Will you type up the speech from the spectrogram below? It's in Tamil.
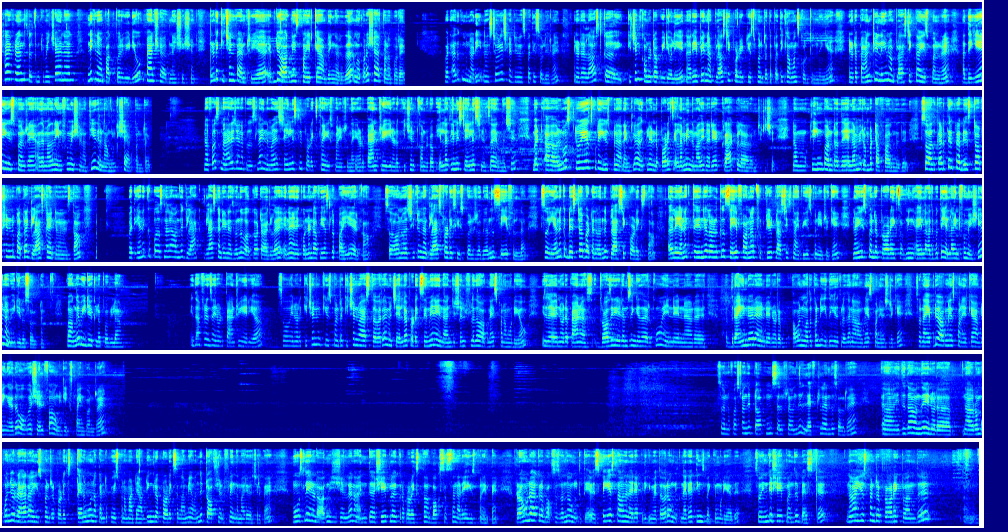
Hi friends welcome to my channel இன்றைக்கி நம்ம பார்க்க போகிற வீடியோ பேண்ட்ரி ஆர்கனைசேஷன் என்னோட கிச்சன் பேண்ட்ரியை எப்படி ஆர்கனைஸ் பண்ணியிருக்கேன் அப்படிங்கிறத உங்கள் கூட ஷேர் பண்ண போகிறேன் பட் அதுக்கு முன்னாடி நான் ஸ்டோரேஜ் கண்டெய்னர்ஸ் பற்றி சொல்லிடுறேன். என்னோட லாஸ்ட் க கிச்சன் கவுண்டர் டாப் வீடியோலேயே நிறைய பேர் நான் பிளாஸ்டிக் ப்ராடக்ட் யூஸ் பண்ணுறதை பற்றி கமெண்ட்ஸ் கொடுத்துருந்தீங்க. என்னோட பேண்ட்ரிலையும் நான் பிளாஸ்டிக் தான் யூஸ் பண்ணுறேன் அதை ஏன் யூஸ் பண்ணுறேன் அதை மாதிரி இன்ஃபர்மேஷன் எல்லாத்தையும் இதில் நான் உங்களுக்கு ஷேர் பண்ணுறேன் நான் ஃபர்ஸ்ட் மேரேஜ் ஆன புதுசில் இந்த மாதிரி ஸ்டெயின்லெஸ் ஸ்டீல் ப்ராடக்ட்ஸ் தான் யூஸ் பண்ணிட்டு இருந்தேன். என்னோட பேண்ட்ரி என்னோட கிச்சன் கவுண்டர் டாப் எல்லாத்துலேயுமே ஸ்டெயின்லெஸ் ஸ்டீல்ஸ் தான் இருந்துச்சு. பட் ஆல்மோஸ்ட் டூ இயர்ஸ் கூட யூஸ் பண்ண ஆரம்பிக்கல. அதுக்குள்ளே என்னோட ப்ராடக்ட்ஸ் எல்லாமே இந்த மாதிரி நிறைய கிராக் விழ ஆரம்பிச்சிருச்சு. நம்ம க்ளீன் பண்ணுறது எல்லாமே ரொம்ப டஃப்பாக இருந்தது. ஸோ அதுக்கு அடுத்து இருக்கிற பெஸ்ட் ஆப்ஷன் பார்த்தா கிளாஸ் கண்டெய்னர்ஸ் தான். பட் எனக்கு பர்சனலாக வந்து கிளாக் கிளாஸ் கண்டெய்னர்ஸ் வந்து ஒர்க் அவுட் ஆகலை. ஏன்னா எனக்கு ஒன் அண்ட் ஆஃப் இயர்ஸில் பையன் இருக்கான். ஸோ அவனை வச்சுக்கிட்டு நான் கிளாஸ் ப்ராடக்ட்ஸ் யூஸ் பண்ணுறது வந்து சேஃப் இல்லை. ஸோ எனக்கு பெஸ்ட்டாக பட்டது வந்து பிளாஸ்டிக் ப்ராடக்ட்ஸ் தான். அதில் எனக்கு தெரிஞ்ச அளவுக்கு சேஃபான ஃபுட் கிரேட் பிளாஸ்டிக்ஸ் நான் இப்போ யூஸ் பண்ணிகிட்ருக்கேன் நான் யூஸ் பண்ணுற ப்ராடக்ட்ஸ் அப்படிங்க இல்லை அதை பற்றி எல்லா இன்ஃபர்மேஷனையும் நான் வீடியோவில் சொல்கிறேன் வாங்க வீடியோக்குள்ளே போகலாம். இதான் ஃப்ரெண்ட்ஸ் என்னோடய பேண்ட்ரி ஏரியா ஸோ என்னோடய கிச்சனுக்கு யூஸ் பண்ணுற கிச்சன் வேர்ஸ் தவிர மிச்சம் எல்லா ப்ராடக்ட்ஸுமே நான் இந்த அஞ்சு ஷெல்ஃபில் தான் ஆர்கனைஸ் பண்ண முடியும். இதில் என்னோடய பேன் க்ராசரி ஐட்டம்ஸும் இங்கே தான் இருக்கும். அண்ட் என்னோடய கிரைண்டர் அண்ட் என்னோடய அவன் முதற்கொண்டு இது இதுக்குள்ளே தான் நான் ஆர்கனைஸ் பண்ணி வச்சுருக்கேன். ஸோ நான் எப்படி ஆர்கனைஸ் பண்ணியிருக்கேன் அப்படிங்கிறத ஒவ்வொரு ஷெல்ஃபாக உங்களுக்கு எக்ஸ்பிளைன் பண்ணுறேன் ஸோ நான் ஃபஸ்ட் வந்து டாப் மூவ் செல்ஃபில் வந்து லெஃப்டில் இருந்து சொல்கிறேன் இதுதான் வந்து என்னோடய நான் ரொம்ப கொஞ்சம் ரேராக யூஸ் பண்ணுற ப்ராடக்ட்ஸ் தினமும் நான் கண்டிப்பாக யூஸ் பண்ண மாட்டேன் அப்படிங்கிற ப்ராடக்ட்ஸ் எல்லாமே வந்து டாப் ஷெல்ஃபில் இந்த மாதிரி வச்சுருப்பேன். மோஸ்ட்லி என்னோடய ஆர்கனைசேஷனில் நான் இந்த ஷேப்பில் இருக்கிற ப்ராடக்ட்ஸ் தான் பாக்ஸஸ் தான் நிறைய யூஸ் பண்ணியிருப்பேன் ரவுண்டாக இருக்கிற பாக்ஸஸ் வந்து உங்களுக்கு தேவை. ஸ்பேஸ் தான் வந்து நிறைய பிடிக்குமே தவிர உங்களுக்கு நிறைய திங்ஸ் வைக்க முடியாது. ஸோ இந்த ஷேப் வந்து பெஸ்ட்டு நான் யூஸ் பண்ணுற ப்ராடக்ட் வந்து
